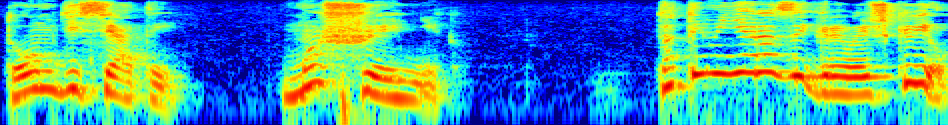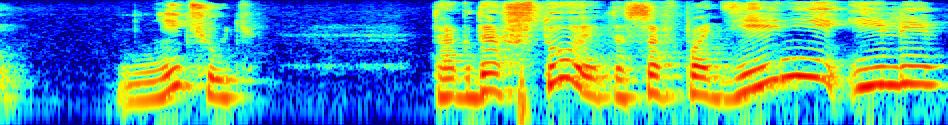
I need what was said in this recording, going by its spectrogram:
Том десятый. Мошенник. Да ты меня разыгрываешь, Квилл. Ничуть. Тогда что это, совпадение или...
